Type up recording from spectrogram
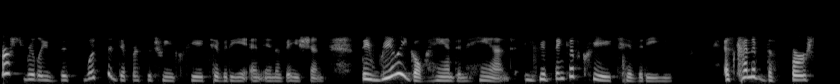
first really this what's the difference between creativity and innovation? They really go hand in hand. You could think of creativity as kind of the first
